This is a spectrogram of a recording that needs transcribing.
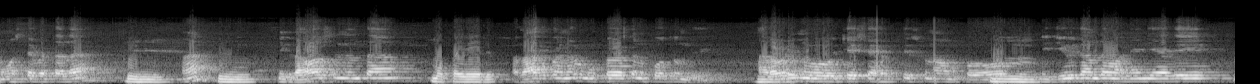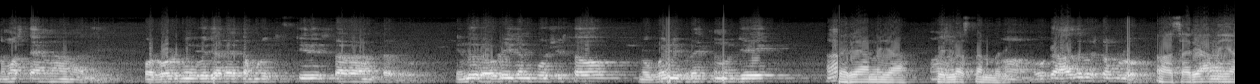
నమస్తే పెట్టాలా? నీకు రావాల్సిందంతా? ముప్పై వేలు. రాకపోయినా ముప్పై వరకు పోతుంది. ఆ రౌడీ నువ్వు చేసే హెల్ప్ తీసుకున్నావు అనుకో. నీ జీవితాంతం అని ఏం చేయాలి? నమస్తే అన్న అనాలి. వాడు రోడ్డు మీద అరే తమ్ముడు టీ తీసుకురారా అంటాడు. ఎందుకు రౌడీజన్ పోషిస్తావు? నువ్వు పోయి నీ ప్రయత్నం నువ్వు చేయి? సరే అన్నయ్య వెళ్ళొస్తాను మరి. ఓకే ఆదరు తమ్ముడు. సరే అన్నయ్య.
